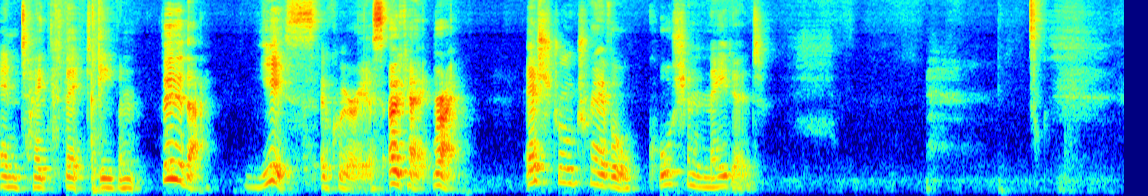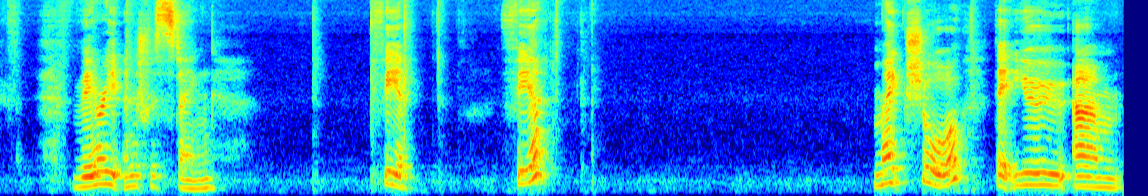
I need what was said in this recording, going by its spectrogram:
and take that even further. Yes, Aquarius. Okay, right. Astral travel, caution needed. Very interesting. Fear. Fear. Make sure that you um,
